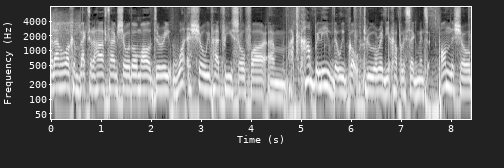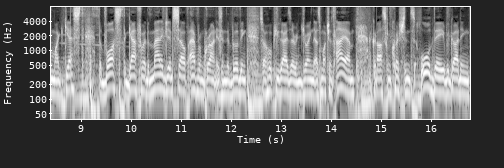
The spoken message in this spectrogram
Salam and welcome back to the halftime show with Omar Duri. What a show we've had for you so far. Um, I can't believe that we've got through already a couple of segments on the show. My guest, the boss, the gaffer, the manager himself, Avram Grant, is in the building. So I hope you guys are enjoying that as much as I am. I could ask him questions all day regarding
